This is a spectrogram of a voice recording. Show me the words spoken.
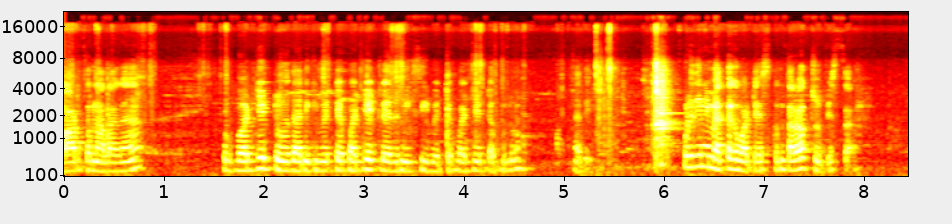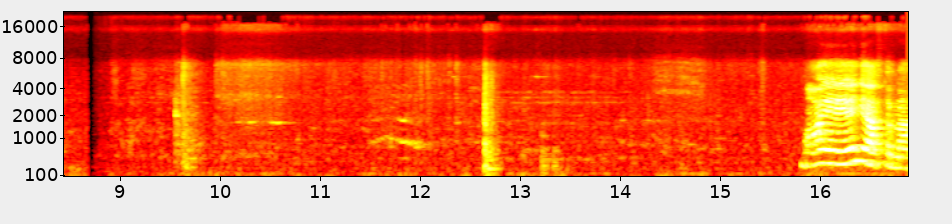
వాడుతున్నా అలాగా. ఇప్పుడు బడ్జెట్ దానికి పెట్టే బడ్జెట్ లేదు మిక్సీ పెట్టే బడ్జెట్ డబ్బులు. అది. ఇప్పుడు దీన్ని మెత్తగా పట్టేసుకున్న తర్వాత చూపిస్తాను మా ఏం చేస్తున్నా?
